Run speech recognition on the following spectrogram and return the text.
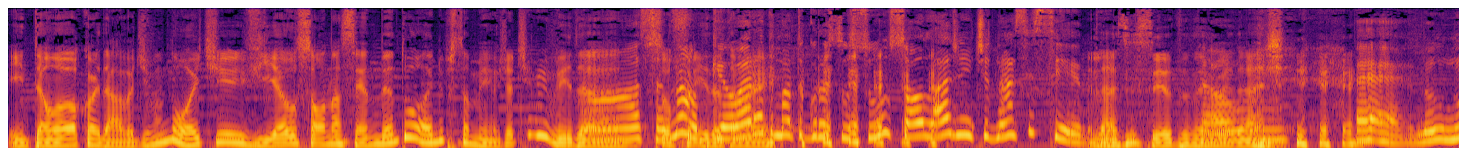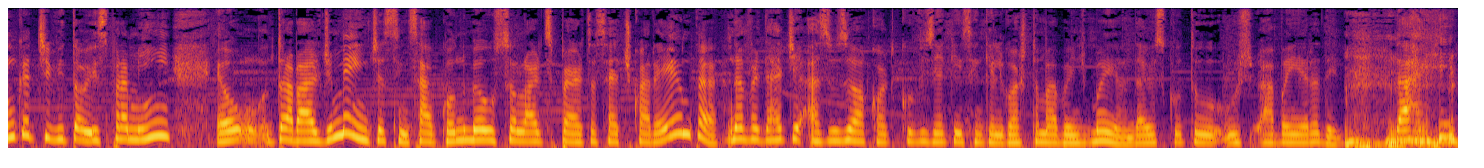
Então eu acordava de noite e via o sol nascendo dentro do ônibus também. Eu já tive vida Nossa, sofrida não, porque também. eu era do Mato Grosso do Sul, só lá a gente nasce cedo. Nasce cedo, né? Então, Verdade. É, nu- nunca tive então isso pra mim é um trabalho de mente, assim, sabe? Quando meu celular desperta às 7h40, na verdade, às vezes eu acordo com o vizinho aqui assim, que ele gosta de tomar banho de manhã, daí eu escuto o- a banheira dele. Daí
